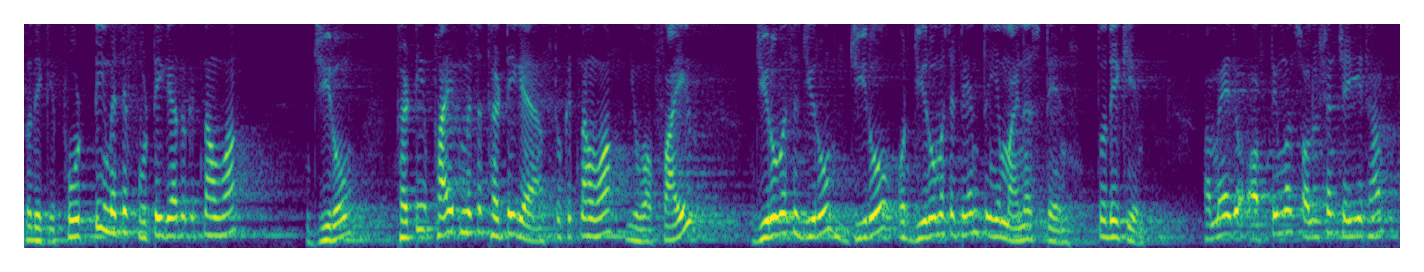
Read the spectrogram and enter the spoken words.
तो देखिए, फोर्टी में से फोर्टी गया तो कितना हुआ? ज़ीरो। थर्टी फाइव में से थर्टी गया तो कितना हुआ? ये हुआ फाइव। ज़ीरो में से ज़ीरो ज़ीरो और ज़ीरो में से टेन तो ये माइनस टेन। तो देखिए, हमें जो ऑप्टिमल सॉल्यूशन चाहिए था,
